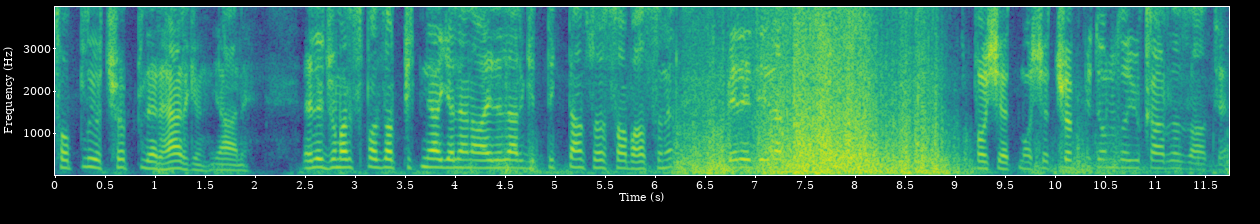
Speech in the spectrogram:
topluyor çöpleri her gün yani. Hele cumartesi pazar pikniğe gelen aileler gittikten sonra sabahsını belediyeler topluyor. Poşet moşet çöp bidonu da yukarıda zaten.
